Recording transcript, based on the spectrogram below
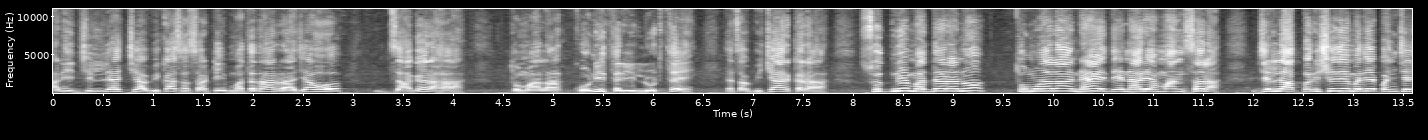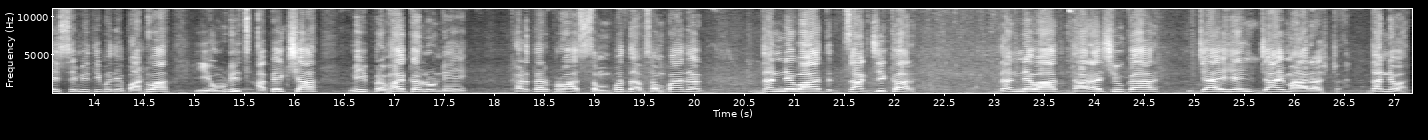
आणि जिल्ह्याच्या विकासासाठी मतदार राजा हो जागं राहा. तुम्हाला कोणीतरी लुटतंय याचा विचार करा. सुज्ञ मतदारानो तुम्हाला न्याय देणाऱ्या माणसाला जिल्हा परिषदेमध्ये पंचायत समितीमध्ये पाठवा एवढीच अपेक्षा मी प्रभाकर लोंढे खडतर प्रवास संपद संपादक. धन्यवाद जागजीकर. धन्यवाद धाराशिवकार. जय हिंद जय महाराष्ट्र. धन्यवाद.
